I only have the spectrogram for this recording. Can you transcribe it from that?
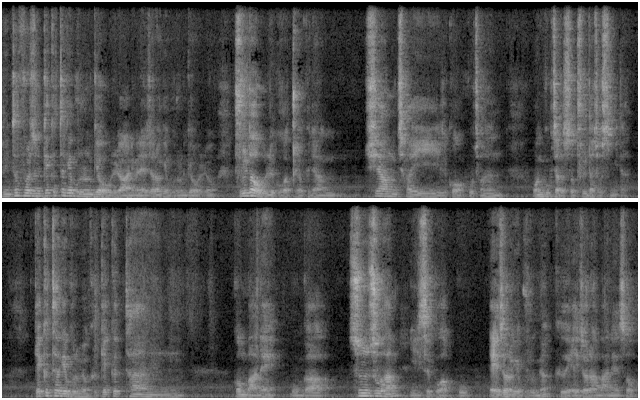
윈터폴즈는 깨끗하게 부르는 게 어울려? 아니면 애절하게 부르는 게 어울려? 둘 다 어울릴 것 같아요. 그냥 취향 차이일 것 같고 저는 원곡자로서 둘 다 좋습니다 깨끗하게 부르면 그 깨끗한 것만의 뭔가 순수함이 있을 것 같고 애절하게 부르면 그 애절함 안에서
